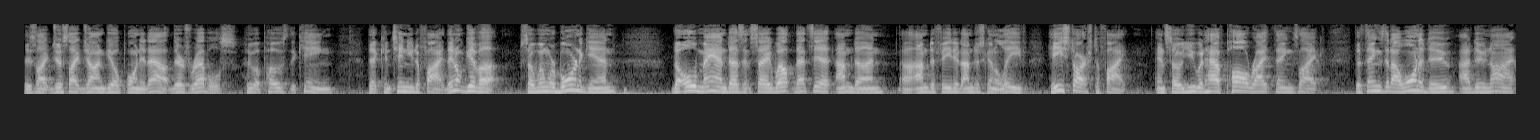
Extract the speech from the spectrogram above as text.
is like just like John Gill pointed out, there's rebels who oppose the king that continue to fight. They don't give up. So when we're born again, the old man doesn't say, "Well, that's it. I'm done. Uh, I'm defeated. I'm just going to leave." He starts to fight. And so you would have Paul write things like, "The things that I want to do, I do not,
